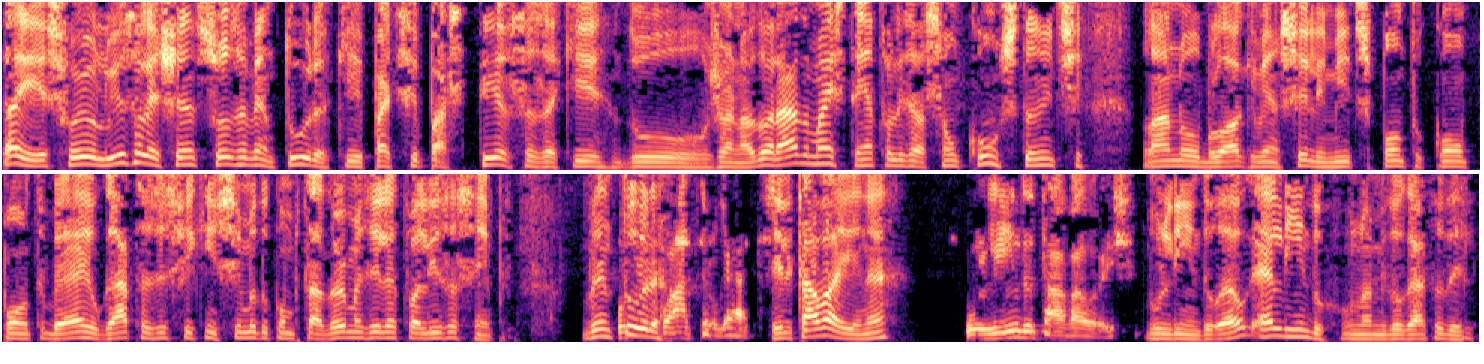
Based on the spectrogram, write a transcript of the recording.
Daí, esse foi o Luiz Alexandre Souza Ventura, que participa às terças aqui do Jornal Dourado, mas tem atualização constante lá no blog vencerlimites.com.br. O gato às vezes fica em cima do computador, mas ele atualiza sempre. Ventura. Os quatro gatos. Ele estava aí, né? O lindo estava hoje. O lindo. É, é lindo o nome do gato dele.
